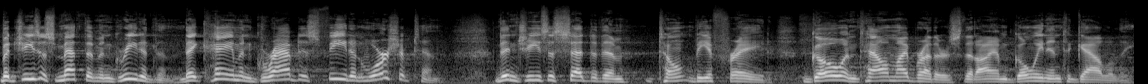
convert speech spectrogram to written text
But Jesus met them and greeted them. They came and grabbed his feet and worshiped him. Then Jesus said to them, Don't be afraid. Go and tell my brothers that I am going into Galilee.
